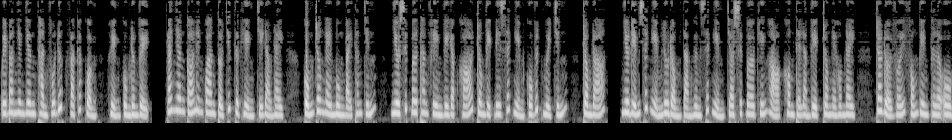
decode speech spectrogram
Ủy ban nhân dân thành phố Đức và các quận, huyện cùng đơn vị, cá nhân có liên quan tổ chức thực hiện chỉ đạo này. Cũng trong ngày mùng 7 tháng 9, nhiều shipper than phiền vì gặp khó trong việc đi xét nghiệm COVID-19, trong đó, nhiều điểm xét nghiệm lưu động tạm ngừng xét nghiệm cho shipper khiến họ không thể làm việc trong ngày hôm nay. Trao đổi với phóng viên theo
